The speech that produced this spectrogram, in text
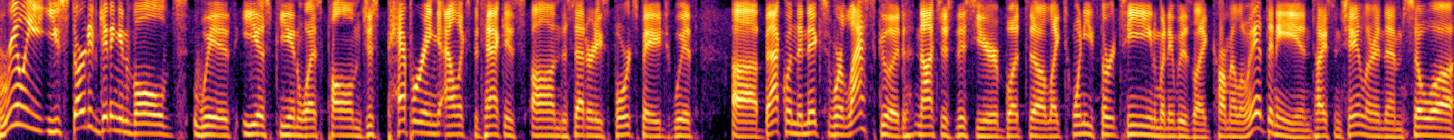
really, you started getting involved with ESPN West Palm, just peppering Alex Petakas on the Saturday Sports page with uh, back when the Knicks were last good, not just this year, but uh, like 2013 when it was like Carmelo Anthony and Tyson Chandler and them. So uh,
